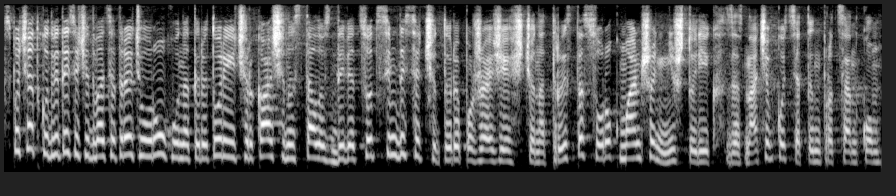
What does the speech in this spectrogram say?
З початку 2023 року на території Черкащини сталося 974 пожежі, що на 340 менше, ніж торік, зазначив Костянтин Проценко.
